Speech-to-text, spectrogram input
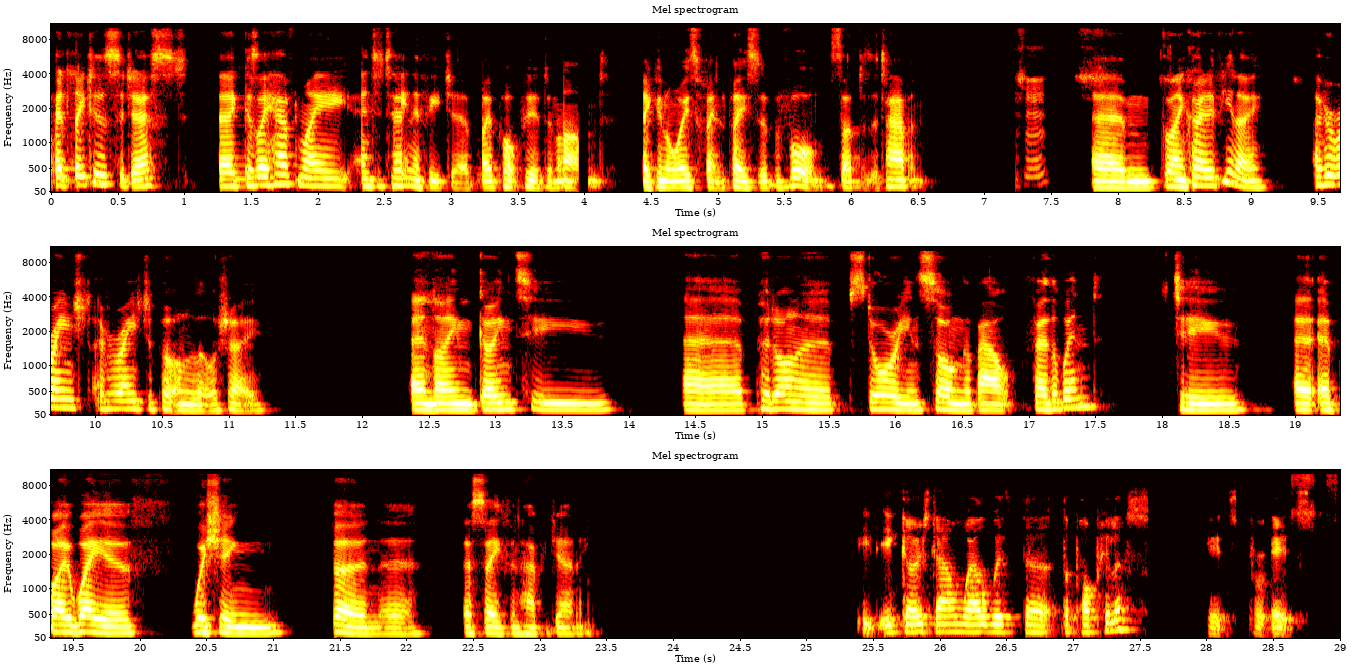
I'd like to suggest because I have my entertainer feature by popular demand. I can always find a place to perform, such as a tavern. mhm. Um, but I'm kind of, you know, I've arranged, I've arranged to put on a little show, and I'm going to uh, put on a story and song about Featherwind to, uh, uh, by way of wishing Fern a, a safe and happy journey. It, it goes down well with the, the populace. It's it's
